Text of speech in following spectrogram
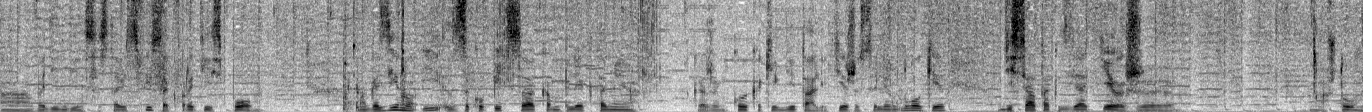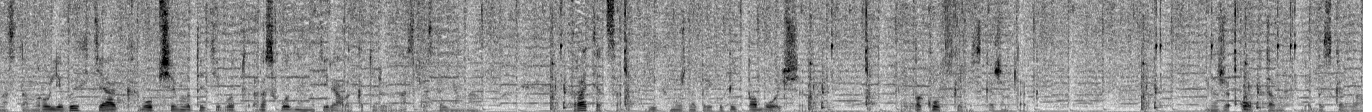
а, в один день составить список, пройтись по магазину и закупиться комплектами, скажем, кое-каких деталей. Те же сайлентблоки, десяток взять, тех же, а, что у нас там, рулевых тяг. В общем, вот эти вот расходные материалы, которые у нас постоянно тратятся, их нужно прикупить побольше. Упаковками, скажем так. Даже оптом, я бы сказал.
